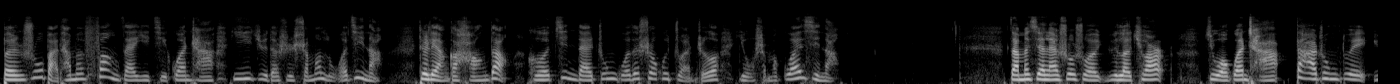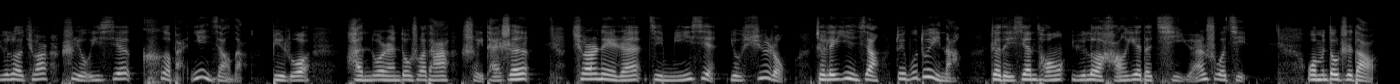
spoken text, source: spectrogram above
本书把它们放在一起观察，依据的是什么逻辑呢？这两个行当和近代中国的社会转折有什么关系呢？咱们先来说说娱乐圈。据我观察，大众对娱乐圈是有一些刻板印象的，比如很多人都说它水太深，圈内人既迷信又虚荣。这类印象对不对呢？这得先从娱乐行业的起源说起。我们都知道，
